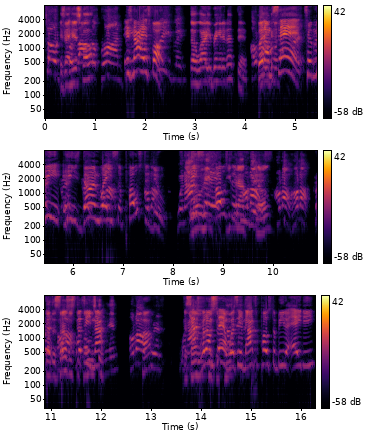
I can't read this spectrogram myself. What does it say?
told Is you that his about fault? LeBron, It's not his fault. Cleveland, So why are you bringing it up then? But I'm saying, Chris, to Chris, me, Chris, he's Chris, done what hold he's supposed to on. do. When I No, he- said, supposed he to went do hold on, hold on, hold on, Chris, So the hold Suns on, was Was he supposed not- to win. hold on, Huh? Chris. When I Suns But I'm saying, was he not supposed to be the AD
